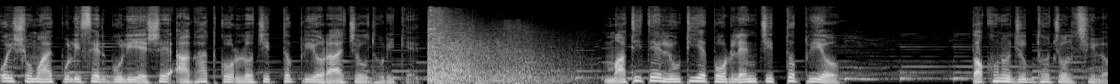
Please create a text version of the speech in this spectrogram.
ওই সময় পুলিশের গুলি এসে আঘাত করল চিত্তপ্রিয় রায়চৌধুরীকে। মাটিতে লুটিয়ে পড়লেন চিত্তপ্রিয়। তখনও যুদ্ধ চলছিল।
